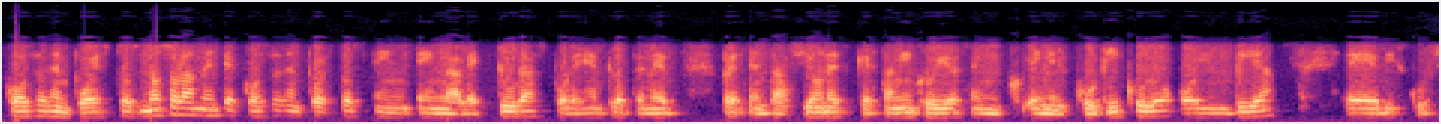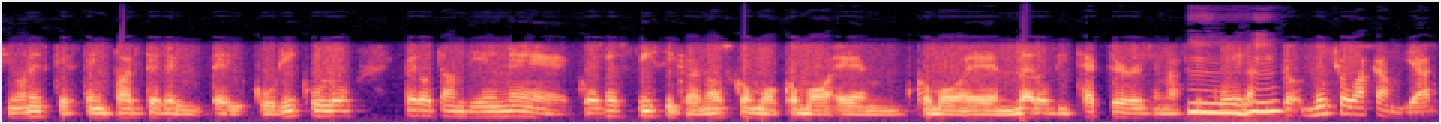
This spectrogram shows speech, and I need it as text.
cosas en puestos, no solamente cosas en puestos en, en las lecturas, por ejemplo, tener presentaciones que están incluidas en, en el currículo hoy en día, eh, discusiones que estén parte del, del currículo, pero también eh, cosas físicas, ¿no? Como, como, eh, como metal detectors en las escuelas. Mucho va a cambiar.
